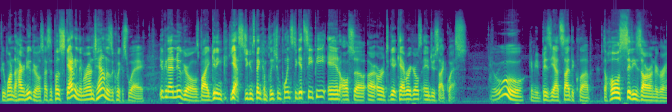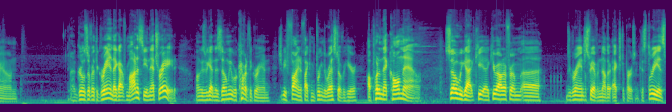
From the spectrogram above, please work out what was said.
If you wanted to hire new girls, I suppose scouting them around town is the quickest way. You can add new girls by getting yes, you can spend completion points to get CP and also or, or to get cabaret girls and do side quests. Ooh. Gonna be busy outside the club. The whole city's our underground. Uh, girls over at the Grand I got from Odyssey in that trade. As long as we got Nozomi, we're covered at the Grand. Should be fine if I can bring the rest over here. I'll put in that call now. So we got Ki- uh, Kirata from uh, Grand, just so we have another extra person. Because three is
